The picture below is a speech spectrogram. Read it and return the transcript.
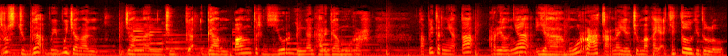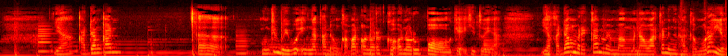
Terus juga ibu-ibu jangan jangan juga gampang tergiur dengan harga murah tapi ternyata realnya ya murah karena ya cuma kayak gitu gitu loh. Ya kadang kan uh, mungkin bu ibu ingat ada ungkapan onorego onorupo kayak gitu ya. Ya kadang mereka memang menawarkan dengan harga murah ya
